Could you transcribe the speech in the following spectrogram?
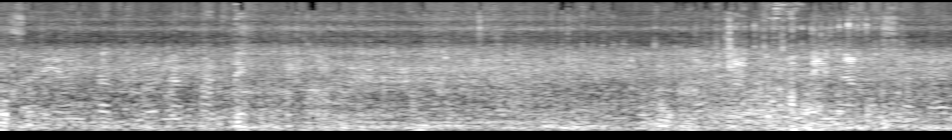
Isa yung tatlo na kami. Tatlo kami nakasalay.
